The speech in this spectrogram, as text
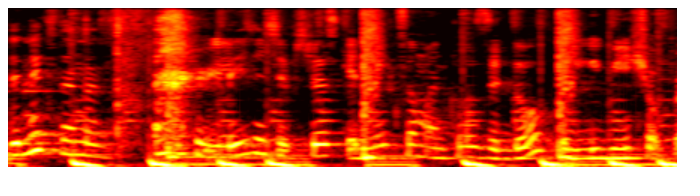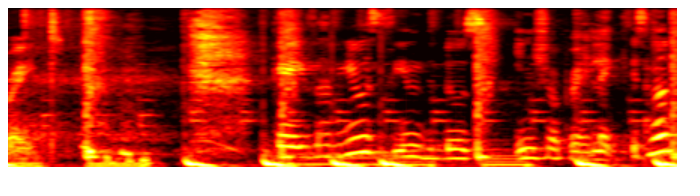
the next one is relationship stress can make someone close the door and leave me in ShopRite. Guys have you seen the doors in ShopRite? Like it's not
